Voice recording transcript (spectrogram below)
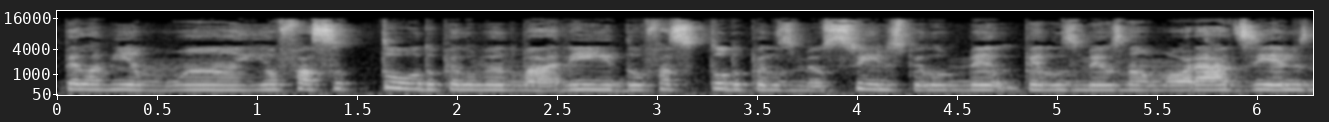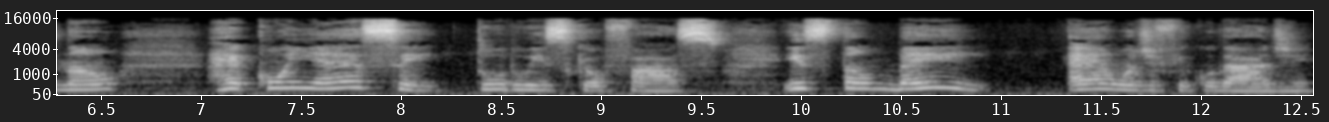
pela minha mãe, eu faço tudo pelo meu marido, eu faço tudo pelos meus filhos, pelo meu, pelos meus namorados e eles não reconhecem tudo isso que eu faço. Isso também é uma dificuldade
